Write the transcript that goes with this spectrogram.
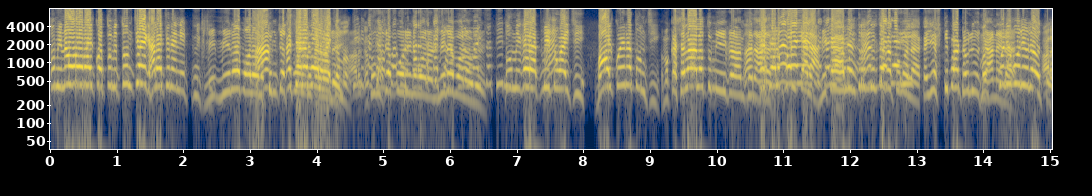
तुम्ही नवरा बायको तुम्ही तुमची आई घालायची नाही नीट नीट मी मी नाही बोलावलं हा? तुमच्याच कशाला पोरीने बोलवायचं. मग? तुमच्या पोरीने बोलवायचं? बोलावलं मी नाही बोलावलं बोलवायचं? तुम्ही घरात मिटवायची बायको आहे ना तुमची मग कशाला आला तुम्ही इकडे आमच्या हा, दारात? कशाला फोन केला मी काय आमंत्रण दिलं का तुम्हाला काय एसटी पाठवली होती मग कोणी आणायला बोलवलं अरे होतं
